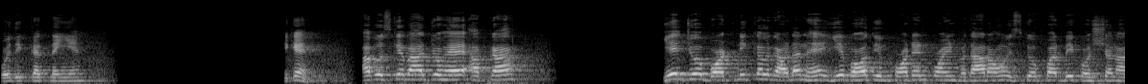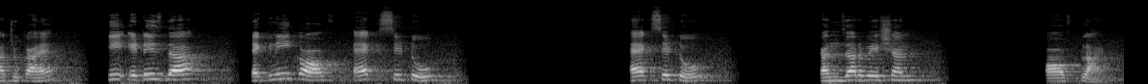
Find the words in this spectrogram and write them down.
कोई दिक्कत नहीं है। ठीक है? अब उसके बाद जो है आपका, ये जो बॉटनिकल गार्डन है, ये बहुत इंपॉर्टेंट पॉइंट बता रहा हूँ। इसके ऊपर भी क्वेश्चन आ चुका है कि it is the technique of ex situ ex situ conservation of plant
